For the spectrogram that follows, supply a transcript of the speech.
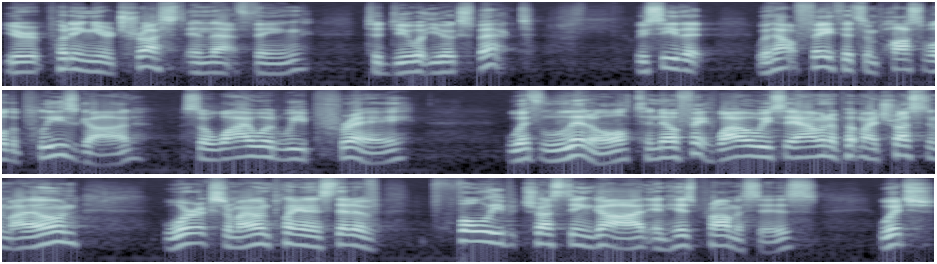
you're putting your trust in that thing to do what you expect. We see that without faith, it's impossible to please God. So, why would we pray with little to no faith? Why would we say, I'm going to put my trust in my own works or my own plan instead of fully trusting God in His promises, which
